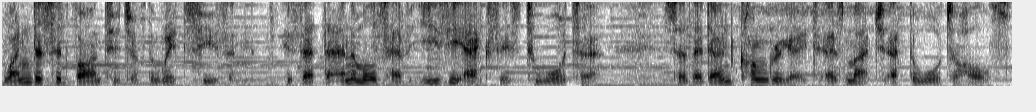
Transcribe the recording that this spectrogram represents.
One disadvantage of the wet season is that the animals have easy access to water, so they don't congregate as much at the waterholes.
